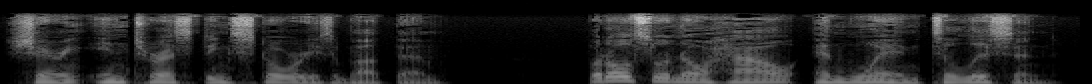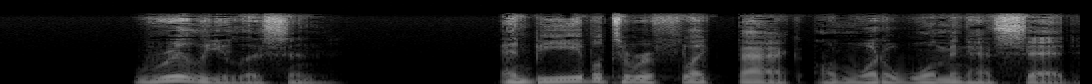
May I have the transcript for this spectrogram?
sharing interesting stories about them, but also know how and when to listen. Really listen. And be able to reflect back on what a woman has said.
